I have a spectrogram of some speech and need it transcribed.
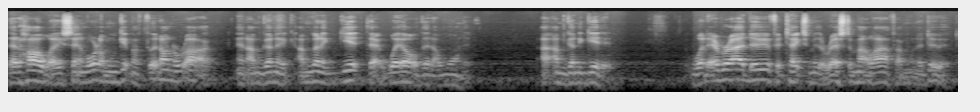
that hallway saying, Lord, I'm gonna get my foot on the rock and I'm gonna I'm gonna get that well that I wanted. I, I'm gonna get it. Whatever I do, if it takes me the rest of my life, I'm gonna do it.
